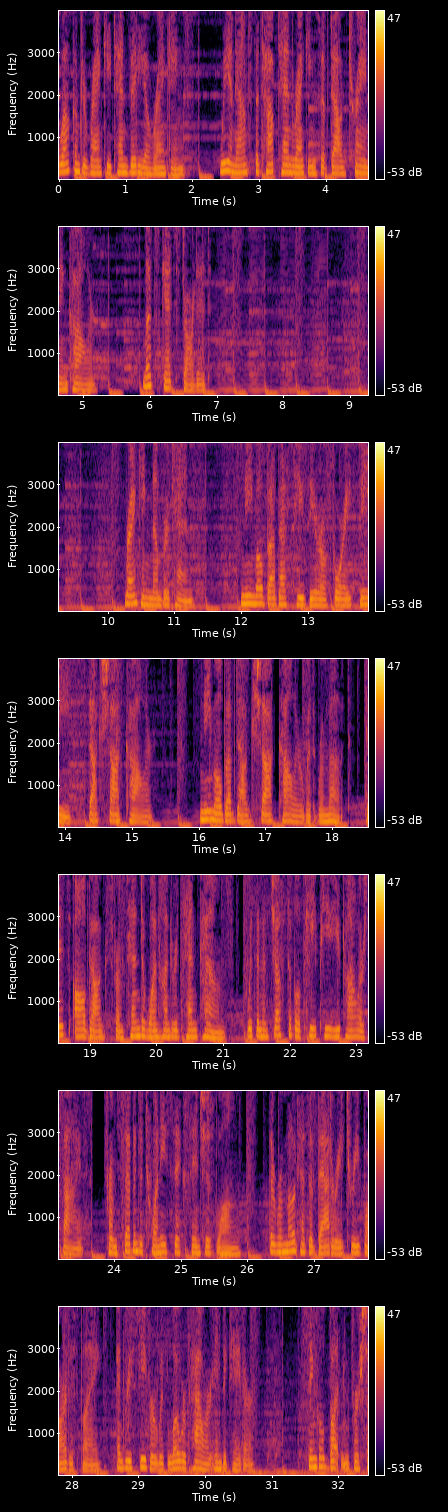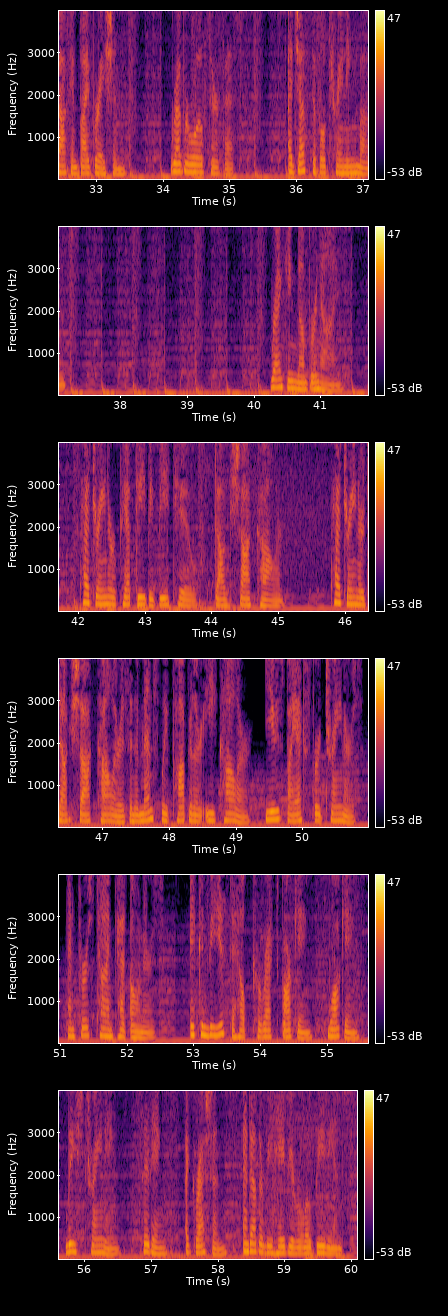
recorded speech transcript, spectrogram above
Welcome to Ranky 10 Video Rankings. We announce the top 10 rankings of dog training collar. Let's get started. Ranking number 10. Nemo Bub ST048B, Dog Shock Collar. Nemo Bub Dog Shock Collar with remote, fits all dogs from 10 to 110 pounds, with an adjustable TPU collar size, from 7 to 26 inches long. The remote has a battery tree bar display, and receiver with lower power indicator. Single button for shock and vibration. Rubber oil surface. Adjustable training modes. Ranking number 9. Pet Trainer Pet DBB2, Dog Shock Collar. Pet Trainer Dog Shock Collar is an immensely popular e-collar, used by expert trainers, and first-time pet owners. It can be used to help correct barking, walking, leash training, sitting, aggression, and other behavioral obedience.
